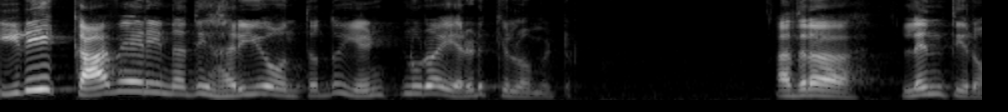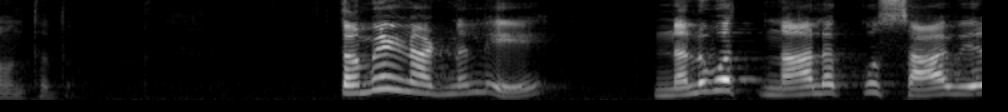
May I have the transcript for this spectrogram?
ಇಡೀ ಕಾವೇರಿ ನದಿ ಹರಿಯುವಂಥದ್ದು ಎಂಟುನೂರ ಎರಡು ಕಿಲೋಮೀಟ್ರ್. ಅದರ ಲೆಂತ್ ಇರೋವಂಥದ್ದು. ತಮಿಳ್ನಾಡಿನಲ್ಲಿ ನಲವತ್ನಾಲ್ಕು ಸಾವಿರ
